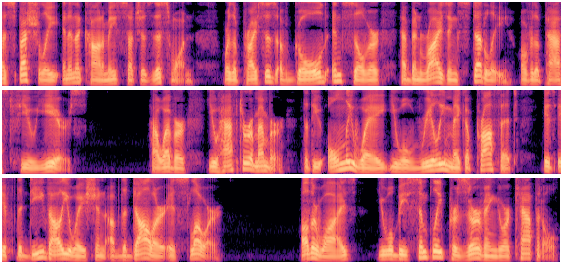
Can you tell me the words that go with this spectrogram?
especially in an economy such as this one, where the prices of gold and silver have been rising steadily over the past few years. However, you have to remember that the only way you will really make a profit is if the devaluation of the dollar is slower. Otherwise, you will be simply preserving your capital,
